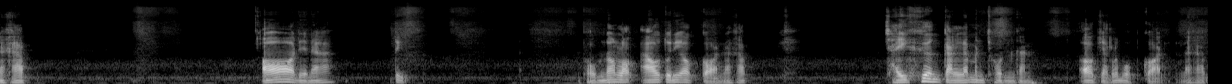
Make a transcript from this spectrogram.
นะครับ อ๋อ เดี๋ยวนะ ติด ผมต้องล็อกเอาตัวนี้ออกก่อนนะครับ ใช้เครื่องกันแล้วมันชนกัน ออกจากระบบก่อนนะครับ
